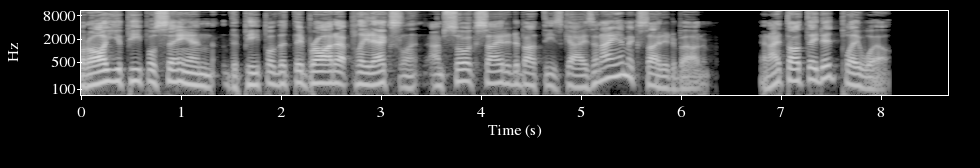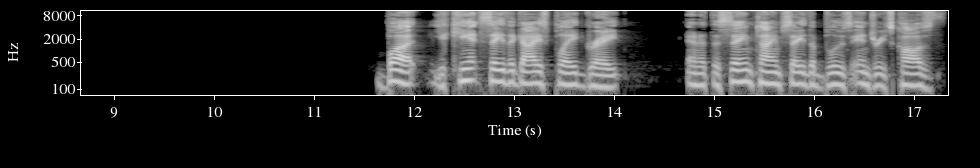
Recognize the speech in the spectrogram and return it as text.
But all you people saying the people that they brought up played excellent. I'm so excited about these guys, and I am excited about them. And I thought they did play well. But you can't say the guys played great and at the same time say the Blues injuries caused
